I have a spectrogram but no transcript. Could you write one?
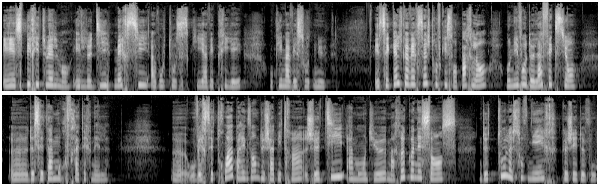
et spirituellement, il le dit, merci à vous tous qui avez prié ou qui m'avez soutenu. Et ces quelques versets, je trouve qu'ils sont parlants au niveau de l'affection euh, de cet amour fraternel. Euh, au verset 3, par exemple, du chapitre 1, Je dis à mon Dieu ma reconnaissance de tout le souvenir que j'ai de vous.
